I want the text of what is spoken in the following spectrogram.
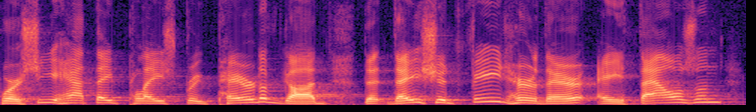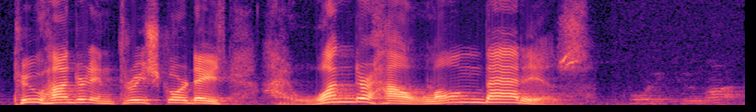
where she hath a place prepared of God that they should feed her there a thousand two hundred and three score days. I wonder how long that is. 42 months.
